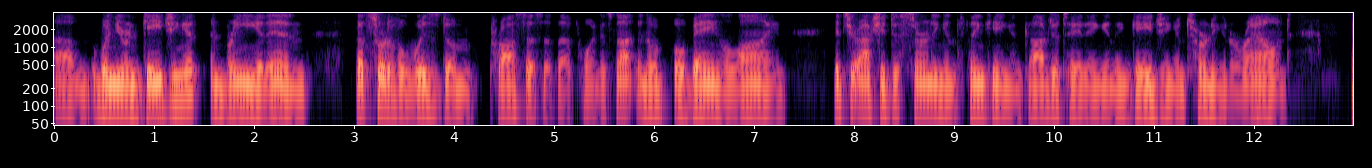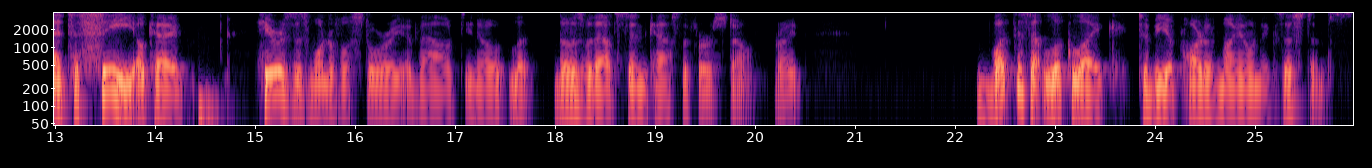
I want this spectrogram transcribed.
um, when you're engaging it and bringing it in, that's sort of a wisdom process at that point. It's not an o- obeying a line, it's you're actually discerning and thinking and cogitating and engaging and turning it around. And to see, okay, here's this wonderful story about, you know, let those without sin cast the first stone, right? What does that look like to be a part of my own existence?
